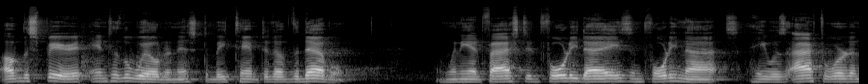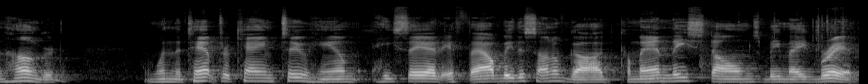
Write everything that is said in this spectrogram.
of the Spirit into the wilderness to be tempted of the devil. And when he had fasted forty days and forty nights, he was afterward and hungered. And when the tempter came to him, he said, If thou be the Son of God, command these stones be made bread.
